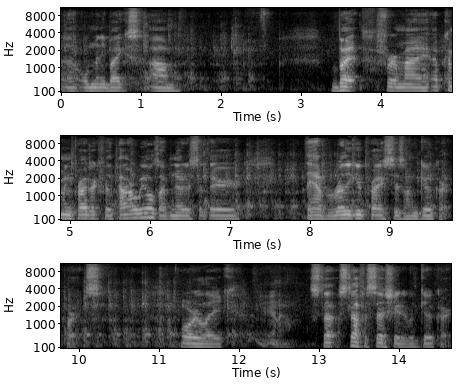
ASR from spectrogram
uh, old mini bikes. Um, but for my upcoming project for the Power Wheels, I've noticed that they're they have really good prices on go-kart parts. Or like you know stuff stuff associated with go-kart.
